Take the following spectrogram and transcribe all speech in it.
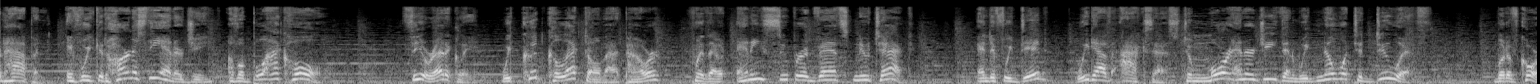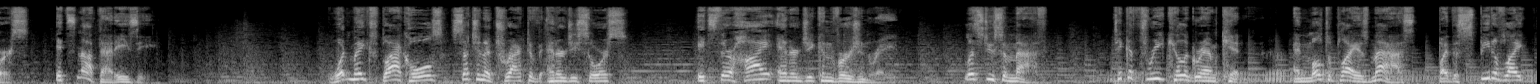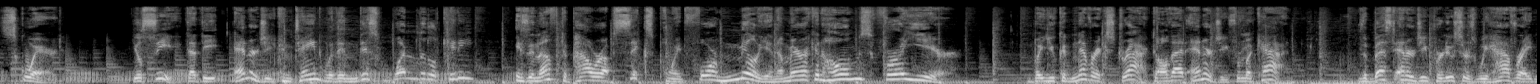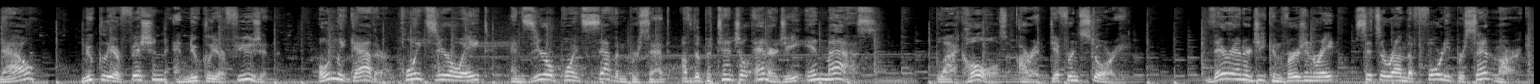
would happen if we could harness the energy of a black hole. Theoretically, we could collect all that power without any super advanced new tech. And if we did, we'd have access to more energy than we'd know what to do with. But of course, it's not that easy. What makes black holes such an attractive energy source? It's their high energy conversion rate. Let's do some math. Take a 3 kilogram kitten and multiply his mass by the speed of light squared. You'll see that the energy contained within this one little kitty is enough to power up 6.4 million American homes for a year. But you could never extract all that energy from a cat. The best energy producers we have right now, nuclear fission and nuclear fusion, only gather 0.08 and 0.7% of the potential energy in mass. Black holes are a different story. Their energy conversion rate sits around the 40% mark.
